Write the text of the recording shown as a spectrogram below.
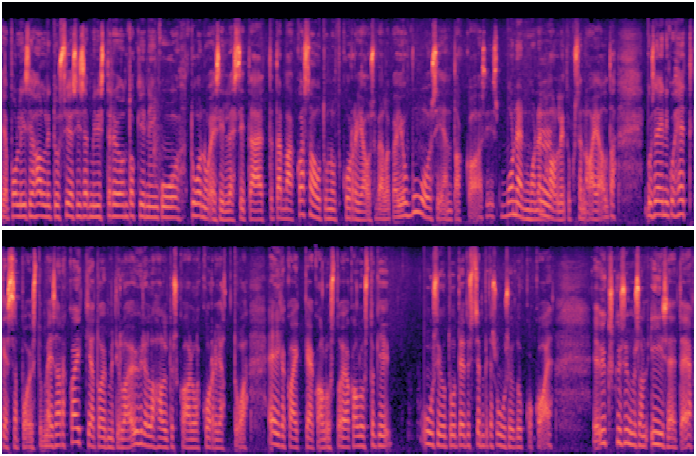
ja poliisihallitus ja sisäministeriö on toki niin kuin tuonut esille sitä, että tämä kasautunut korjausvelka jo vuosien takaa, siis monen monen mm. hallituksen ajalta, kun se ei niin kuin hetkessä poistu. Me ei saada kaikkia toimitiloja yhdellä hallituskaudella korjattua, eikä kaikkea kalustoa, ja kalustokin uusiutuu, tietysti sen pitäisi uusiutua koko ajan. Ja yksi kysymys on ICT.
